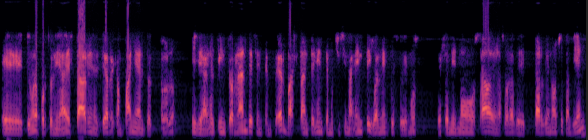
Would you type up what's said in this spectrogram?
Eh, tuve la oportunidad de estar en el cierre de campaña del doctor Miguel Ángel Pinto Hernández en Temper, bastante gente, muchísima gente. Igualmente estuvimos ese mismo sábado en las horas de tarde noche también.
